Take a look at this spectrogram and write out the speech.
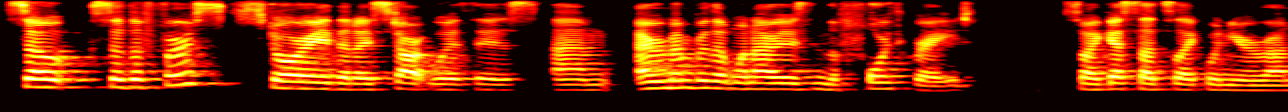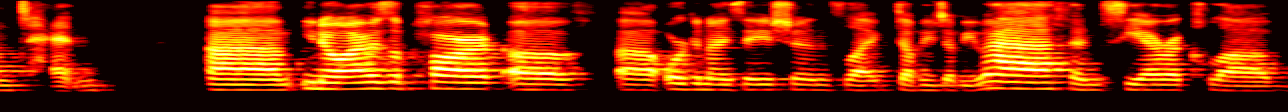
So so the first story that I start with is um, I remember that when I was in the fourth grade, so I guess that's like when you're around ten. Um, you know, I was a part of uh, organizations like WWF and Sierra Club,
